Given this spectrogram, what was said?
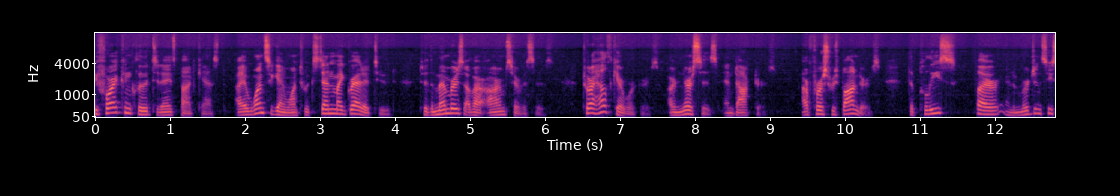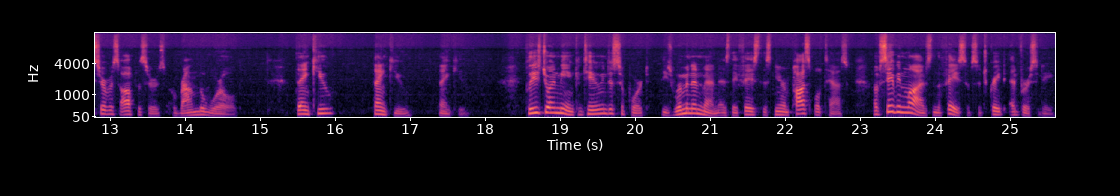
Before I conclude today's podcast, I once again want to extend my gratitude to the members of our armed services, to our healthcare workers, our nurses and doctors, our first responders, the police, fire, and emergency service officers around the world. Thank you, thank you, thank you. Please join me in continuing to support these women and men as they face this near impossible task of saving lives in the face of such great adversity.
